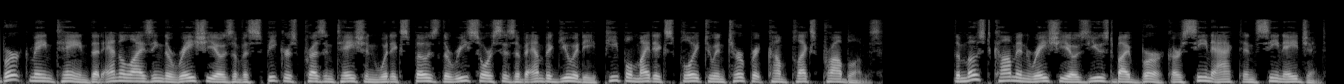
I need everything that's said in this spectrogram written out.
Burke maintained that analyzing the ratios of a speaker's presentation would expose the resources of ambiguity people might exploit to interpret complex problems. The most common ratios used by Burke are scene-act and scene-agent.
